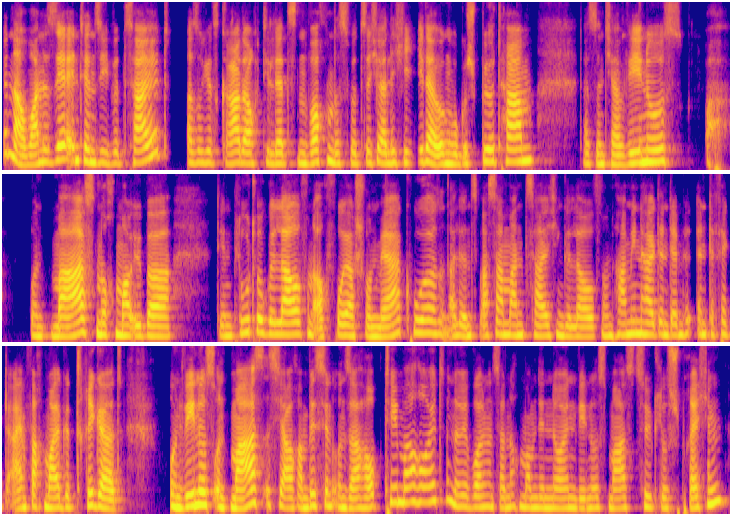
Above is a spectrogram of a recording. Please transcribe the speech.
Genau, war eine sehr intensive Zeit. Also jetzt gerade auch die letzten Wochen, das wird sicherlich jeder irgendwo gespürt haben. Da sind ja Venus oh, und Mars nochmal über den Pluto gelaufen, auch vorher schon Merkur, sind alle ins Wassermannzeichen gelaufen und haben ihn halt im Endeffekt einfach mal getriggert. Und Venus und Mars ist ja auch ein bisschen unser Hauptthema heute. Ne? Wir wollen uns ja nochmal um den neuen Venus-Mars-Zyklus sprechen.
